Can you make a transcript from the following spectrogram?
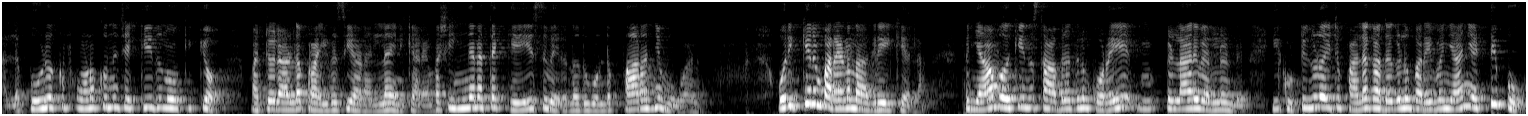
വല്ലപ്പോഴും ഒക്കെ ഫോണൊക്കെ ഒന്ന് ചെക്ക് ചെയ്ത് നോക്കിക്കോ. മറ്റൊരാളുടെ പ്രൈവസിയാണ് എല്ലാം എനിക്കറിയാം. പക്ഷേ ഇങ്ങനത്തെ കേസ് വരുന്നത് കൊണ്ട് പറഞ്ഞു പോവാണ്. ഒരിക്കലും പറയണമെന്ന് ആഗ്രഹിക്കുകയല്ല. ഇപ്പം ഞാൻ വർക്ക് ചെയ്യുന്ന സ്ഥാപനത്തിലും കുറേ പിള്ളേർ വരലുണ്ട്. ഈ കുട്ടികളുമായിട്ട് പല കഥകളും പറയുമ്പോൾ ഞാൻ ഞെട്ടിപ്പോവും.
